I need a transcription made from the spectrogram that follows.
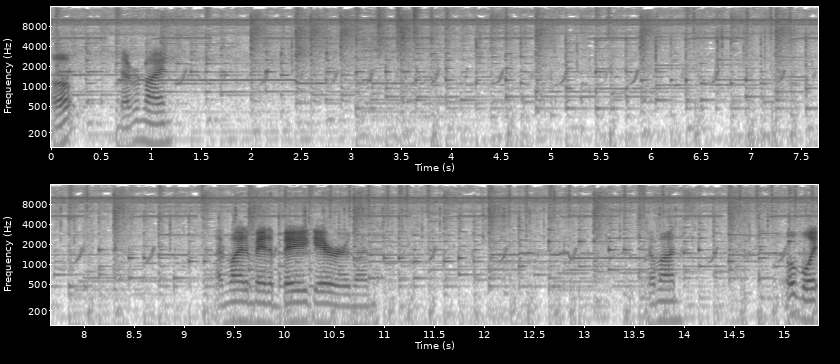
Oh, never mind. I might have made a big error then. Come on. Oh boy,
